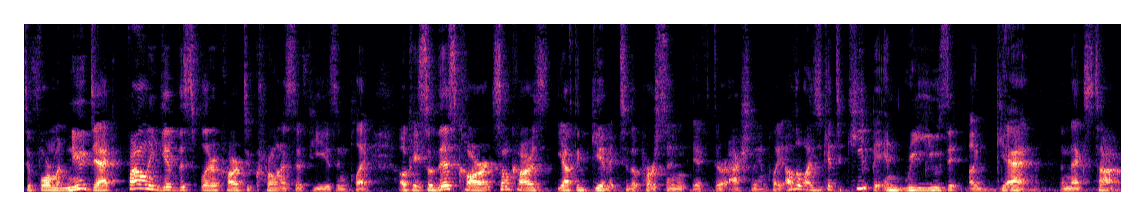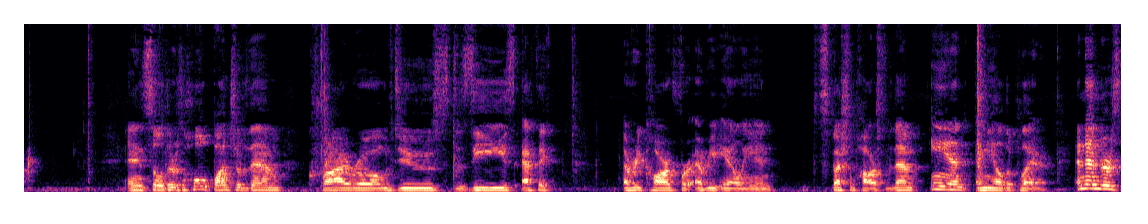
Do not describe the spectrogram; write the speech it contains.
to form a new deck. Finally, give this flare card to Chronos if he is in play. Okay, so this card, some cards, you have to give it to the person if they're actually in play. Otherwise, you get to keep it and reuse it again the next time. And so there's a whole bunch of them. Cryo, Deuce, Disease, Ethic. Every card for every alien special powers for them and any other player. And then there's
